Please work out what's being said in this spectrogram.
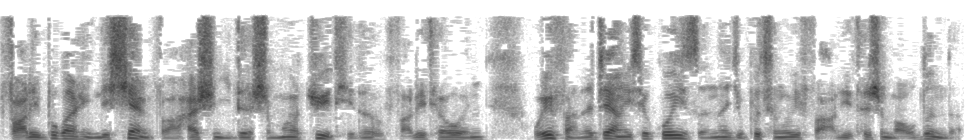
法律，不管是你的宪法还是你的什么具体的法律条文，违反了这样一些规则，那就不成为法律，它是矛盾的。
